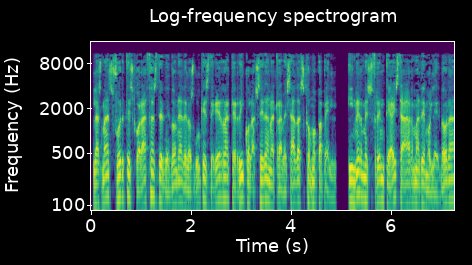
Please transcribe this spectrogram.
Las más fuertes corazas de dedona de los buques de guerra terrícolas eran atravesadas como papel. Inermes frente a esta arma demoledora,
